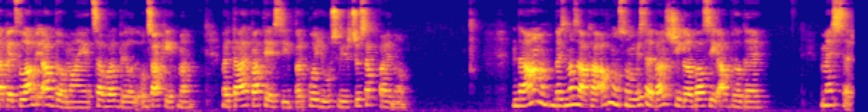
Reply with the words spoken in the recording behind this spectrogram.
Tāpēc labi apdomājiet savu atbildi un sakiet man, vai tā ir patiesība, par ko jūsu vīrs jūs apvaino. Dāma bez mazākā apmulsuma visai bažšķīgā balsī atbildēja: Meser,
